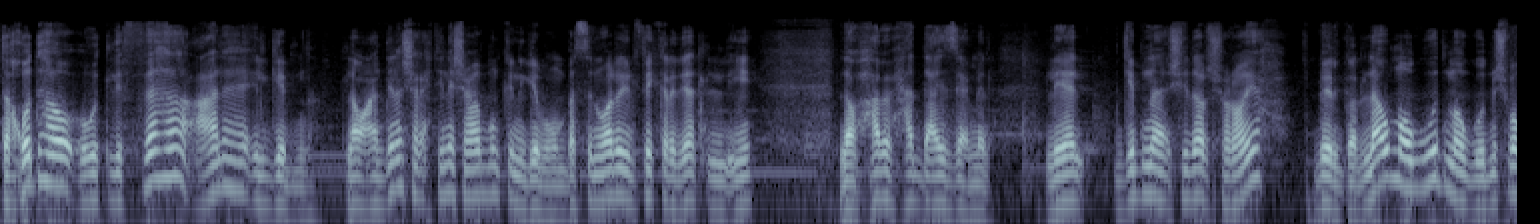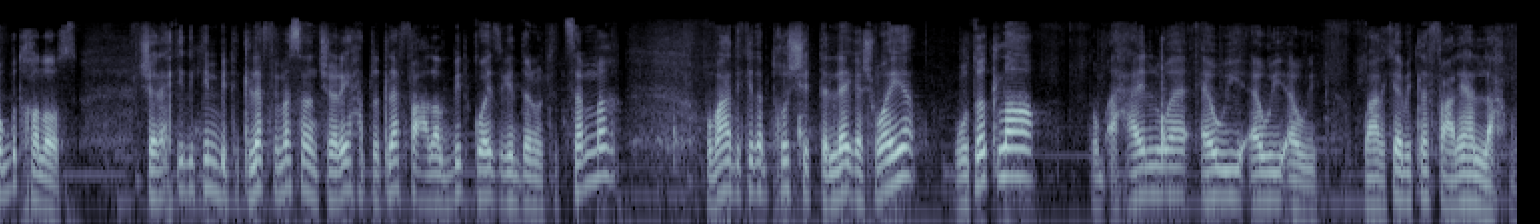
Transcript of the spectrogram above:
تاخدها وتلفها على الجبنة. لو عندنا شريحتين يا شباب ممكن نجيبهم بس نوري الفكرة ديت للايه لو حابب حد عايز يعملها اللي هي جبنة شيدر شرايح برجر. لو موجود موجود مش موجود خلاص. شريحتين اتنين بتتلف مثلا شريحة بتتلف على البيض كويس جدا وتتسمغ وبعد كده بتخش التلاجة شوية وتطلع تبقى حلوة قوي قوي قوي وبعد كده بيتلف عليها اللحمة.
